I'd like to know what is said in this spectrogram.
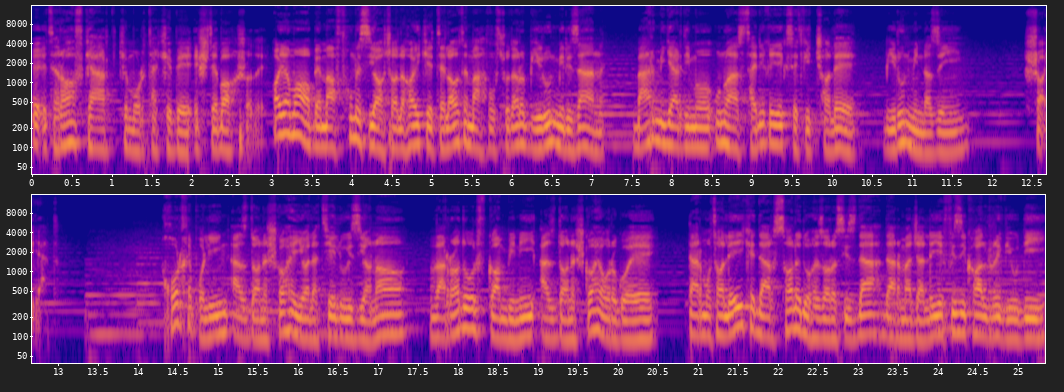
اعتراف کرد که مرتکب اشتباه شده. آیا ما به مفهوم سیاهچاله هایی که اطلاعات محفوظ شده رو بیرون میریزن برمیگردیم و اونو از طریق یک سفید چاله بیرون میندازیم؟ شاید. خورخ پولین از دانشگاه ایالتی لویزیانا و رادولف گامبینی از دانشگاه اورگوئه در مطالعه‌ای که در سال 2013 در مجله فیزیکال ریویو دی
